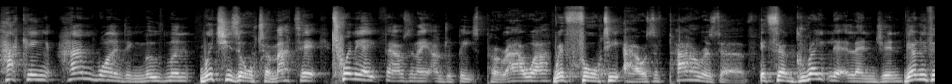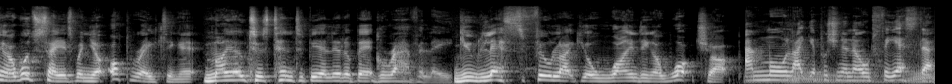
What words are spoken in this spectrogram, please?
hacking hand winding movement, which is automatic, 28,800 beats per hour with 40 hours of power reserve. It's a great little engine. The only thing I would say is when you're operating it, Miyotas tend to be a little bit gravelly. You less feel like you're winding a watch up, And more like you're pushing an old Fiesta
